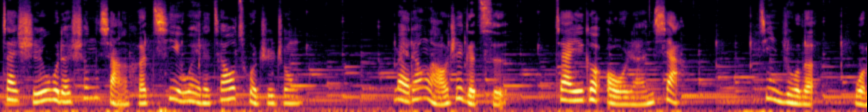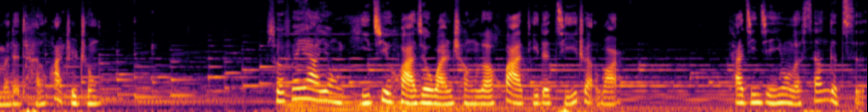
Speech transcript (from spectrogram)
在食物的声响和气味的交错之中，麦当劳这个词。在一个偶然下，进入了我们的谈话之中。索菲亚用一句话就完成了话题的急转弯儿。她仅仅用了三个词：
